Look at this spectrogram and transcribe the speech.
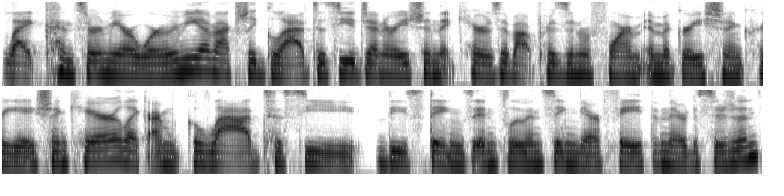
like concern me or worry me. I'm actually glad to see a generation that cares about prison reform, immigration, and creation care. Like I'm glad to see these things influencing their faith and their decisions.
